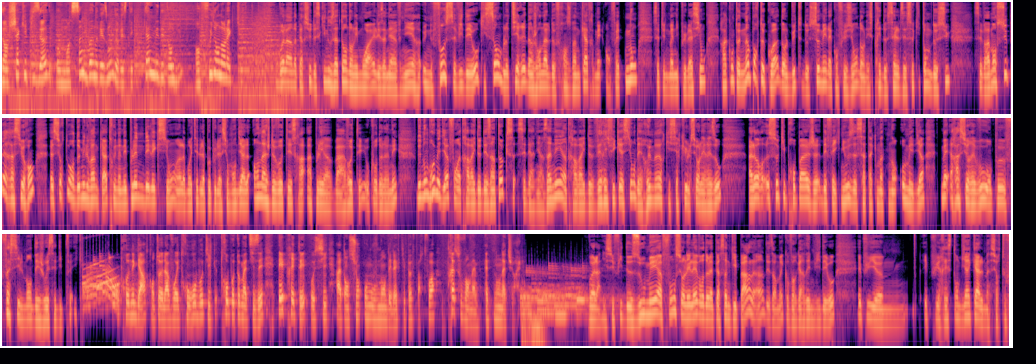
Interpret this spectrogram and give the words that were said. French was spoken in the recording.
Dans chaque épisode, au moins 5 bonnes raisons de rester calme et détendu en fouillant dans l'actu. Voilà un aperçu de ce qui nous attend dans les mois et les années à venir. Une fausse vidéo qui semble tirée d'un journal de France 24, mais en fait non, c'est une manipulation, raconte n'importe quoi dans le but de semer la confusion dans l'esprit de celles et ceux qui tombent dessus. C'est vraiment super rassurant, euh, surtout en 2024, une année pleine d'élections. hein. La moitié de la population mondiale en âge de voter sera appelée à, bah, à voter au cours de l'année. De nombreux médias font un travail de désintox ces dernières années, un travail de vérification des rumeurs qui circulent sur les réseaux. Alors, ceux qui propagent des fake news s'attaquent maintenant aux médias, mais rassurez-vous, on peut facilement déjouer ces deepfakes. Prenez garde quand euh, la voix est trop robotique, trop automatisée et prêtez aussi attention aux mouvements d'élèves qui peuvent parfois, très souvent même, être non naturels. Voilà, il suffit de zoomer à fond sur les lèvres de la personne qui parle, hein, désormais quand vous regardez une vidéo. Et puis, euh, et puis restons bien calmes surtout.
